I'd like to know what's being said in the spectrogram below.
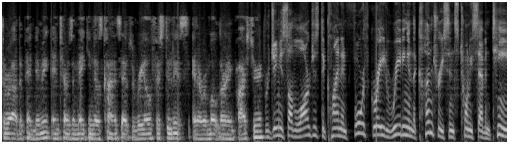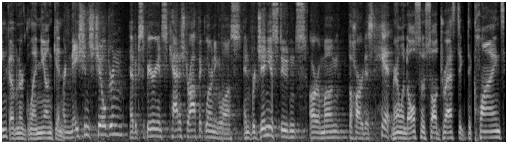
throughout the pandemic in terms of making those concepts real for students in a remote learning posture. Virginia saw the largest decline in fourth grade reading in the country country since 2017, Governor Glenn Youngkin. Our nation's children have experienced catastrophic learning loss, and Virginia students are among the hardest hit. Maryland also saw drastic declines.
